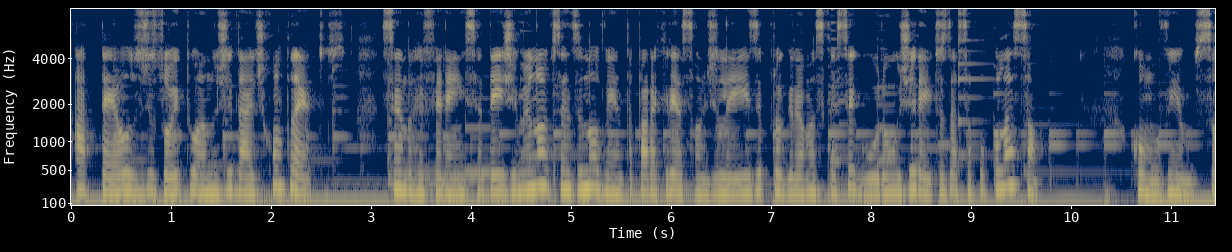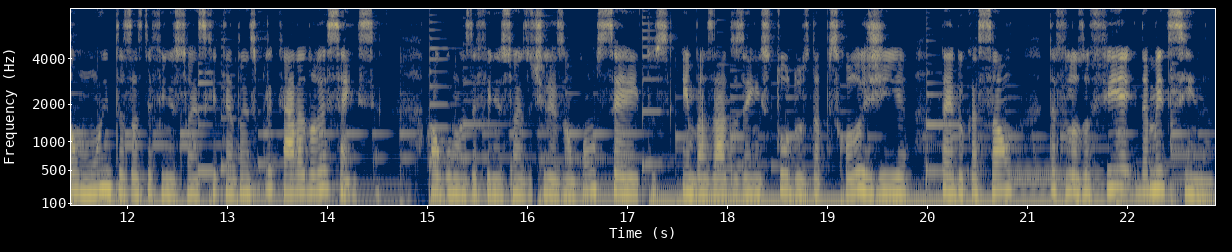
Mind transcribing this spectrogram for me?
até os 18 anos de idade completos, sendo referência desde 1990 para a criação de leis e programas que asseguram os direitos dessa população. Como vimos, são muitas as definições que tentam explicar a adolescência. Algumas definições utilizam conceitos embasados em estudos da psicologia, da educação da filosofia e da medicina.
